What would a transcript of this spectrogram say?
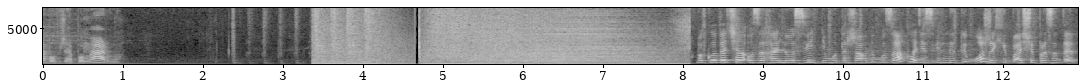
або вже померла. Викладача у загальноосвітньому державному закладі звільнити може хіба що президент.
